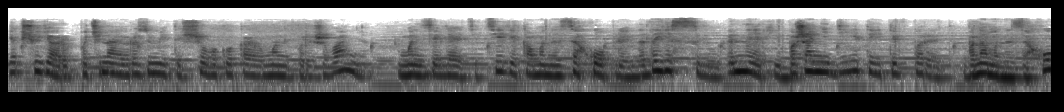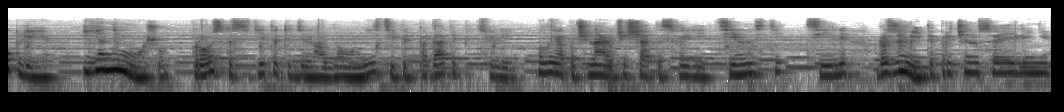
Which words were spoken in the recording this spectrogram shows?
Якщо я починаю розуміти, що викликає у мене переживання. У мене з'являється ціль, яка мене захоплює, надає сил, енергії, бажання діяти йти вперед. Вона мене захоплює, і я не можу просто сидіти тоді на одному місці і підпадати під цю лінь. Коли я починаю очищати свої цінності, цілі, розуміти причину своєї лінії,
